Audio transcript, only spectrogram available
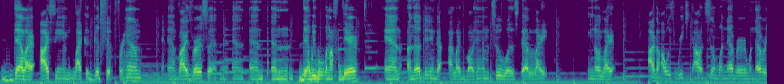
that like I seem like a good fit for him and vice versa and and and, and then we went on from there and another thing that I liked about him too was that like, you know, like I could always reach out to him whenever, whenever,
